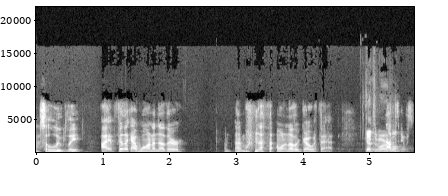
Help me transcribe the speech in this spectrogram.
Absolutely. I feel like I want another. I want another, I want another go with that. Captain Not Marvel. that it was.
